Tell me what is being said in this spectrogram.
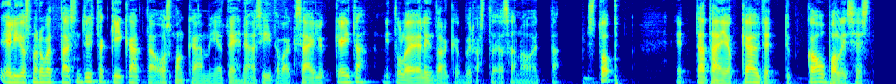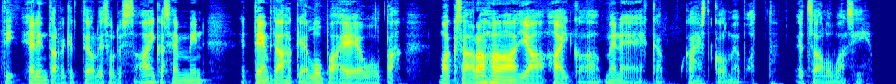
Eli jos me ruvettaisiin nyt yhtäkkiä käyttää osmankäämiä ja tehdään siitä vaikka säilykkeitä, niin tulee elintarvikevirasto ja sanoo, että stop, että tätä ei ole käytetty kaupallisesti elintarviketeollisuudessa aikaisemmin, että teidän pitää hakea lupa EUlta, maksaa rahaa ja aikaa menee ehkä kahdesta kolme vuotta, että saa luvan siihen.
